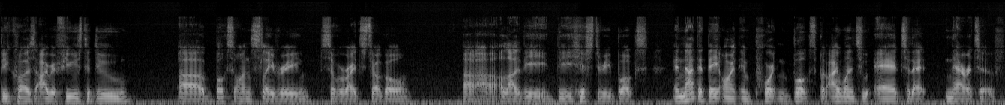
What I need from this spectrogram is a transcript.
because I refused to do uh, books on slavery, civil rights struggle, uh, a lot of the the history books, and not that they aren't important books, but I wanted to add to that narrative.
